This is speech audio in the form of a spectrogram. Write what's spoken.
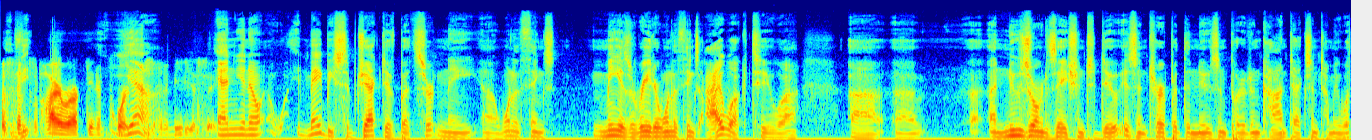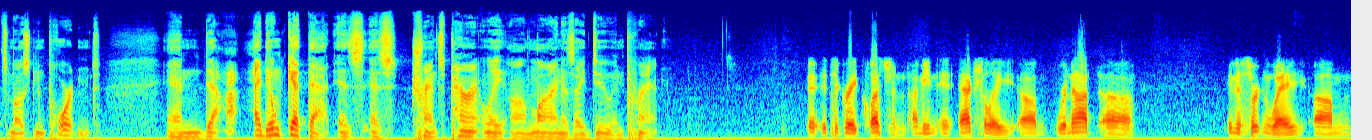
The sense the, of hierarchy and importance yeah. and immediacy. And you know, it may be subjective, but certainly uh, one of the things me as a reader, one of the things I look to uh, uh, uh, a news organization to do is interpret the news and put it in context and tell me what's most important. And uh, I, I don't get that as as transparently online as I do in print. It's a great question. I mean, actually, um, we're not, uh, in a certain way, um,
